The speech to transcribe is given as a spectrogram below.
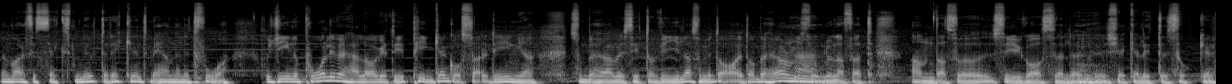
Men varför sex minuter? Räcker det inte med en eller två? Och och Paul i det här laget det är pigga gossar. Det är inga som behöver sitta och vila som idag. Idag behöver de solorna för att andas och syrgas eller Mm. käka lite socker.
